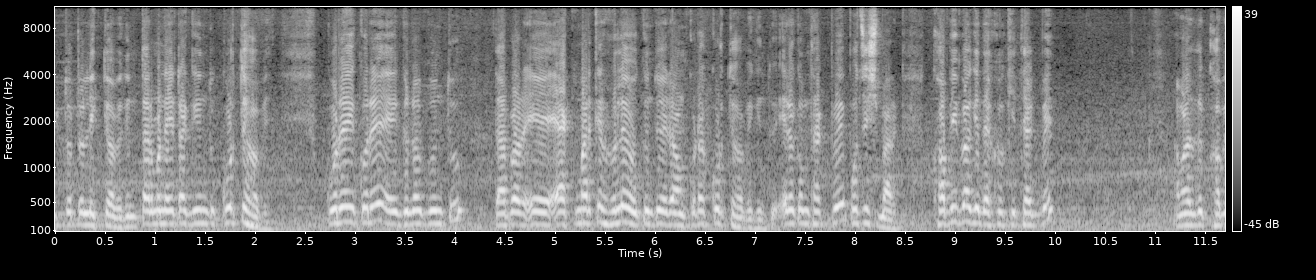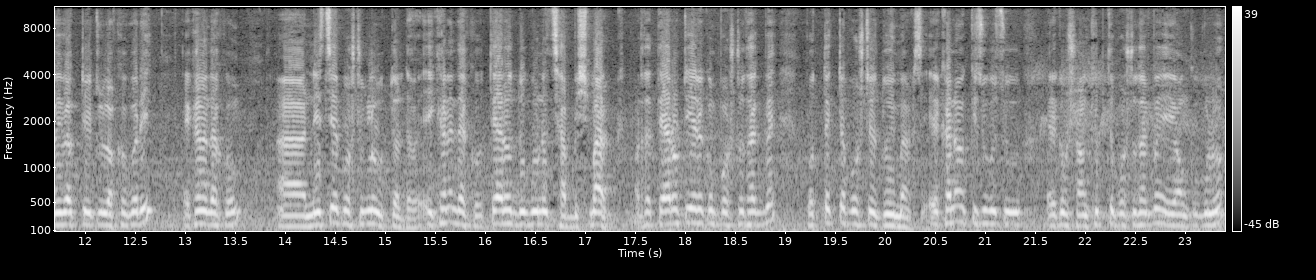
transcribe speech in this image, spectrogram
উত্তরটা লিখতে হবে, কিন্তু তার মানে এটা কিন্তু করতে হবে। করে করে এগুলো কিন্তু তারপর এক মার্কের হলেও কিন্তু এর অঙ্কটা করতে হবে কিন্তু। এরকম থাকবে পঁচিশ মার্ক। খ বিভাগে দেখো কি থাকবে? আমরা যদি খ একটু লক্ষ্য করি, এখানে দেখো নিচের প্রশ্নগুলো উত্তর দেওয়া। এখানে দেখো, তেরো দুগুণে ছাব্বিশ মার্ক। অর্থাৎ তেরোটি এরকম প্রশ্ন থাকবে, প্রত্যেকটা প্রশ্নের দুই মার্কস। এখানেও কিছু কিছু এরকম সংক্ষিপ্ত প্রশ্ন থাকবে, এই অঙ্কগুলো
